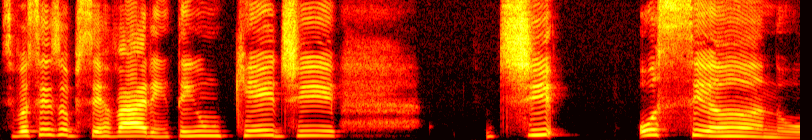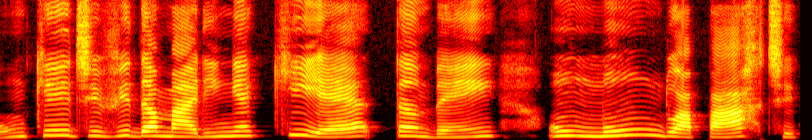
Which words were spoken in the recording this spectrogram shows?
Se vocês observarem, tem um quê de, de oceano, um quê de vida marinha que é também um mundo à parte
